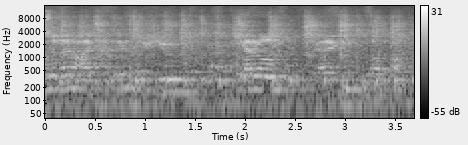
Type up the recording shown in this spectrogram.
Councillor, I to you Carol uh, Gray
